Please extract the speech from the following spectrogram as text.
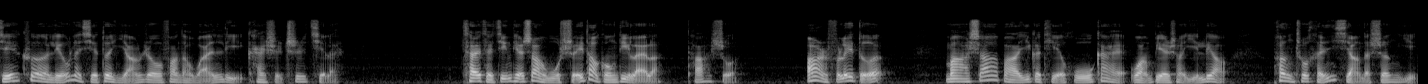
杰克留了些炖羊肉放到碗里，开始吃起来。猜猜今天上午谁到工地来了？他说：“阿尔弗雷德。”玛莎把一个铁壶盖往边上一撂，碰出很响的声音。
